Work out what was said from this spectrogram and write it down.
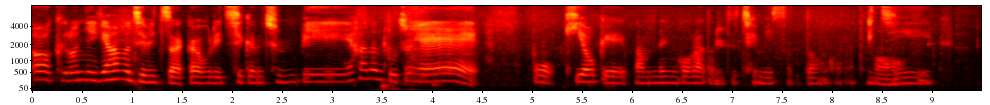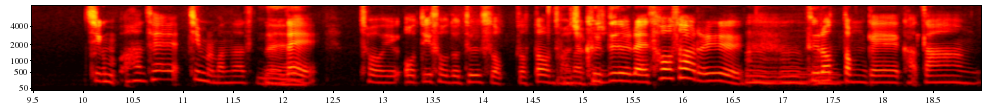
어 그런 얘기 하면 재밌죠. 약간 우리 지금 준비하는 도중에 뭐 기억에 남는 거라든지 재밌었던 거라든지. 지금 한 세 팀을 만났는데 네. 저희 어디서도 들 수 없었던 정말 맞아, 맞아. 그들의 서사를 음, 음. 들었던 게 가장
